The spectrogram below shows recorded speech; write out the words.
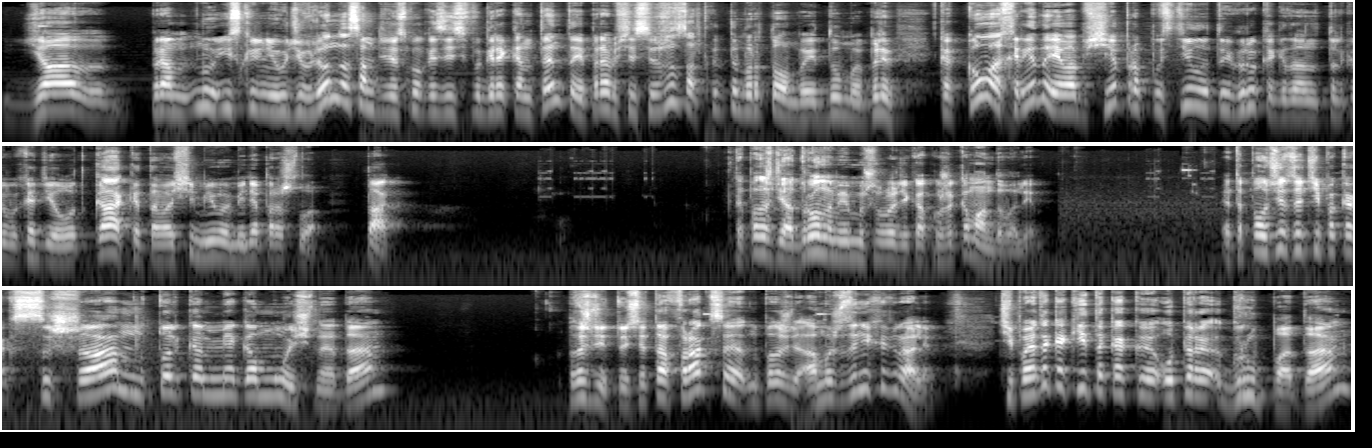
Я прям, ну, искренне удивлен, на самом деле, сколько здесь в игре контента, и прям сейчас сижу с открытым ртом и думаю, блин, какого хрена я вообще пропустил эту игру, когда она только выходила? Вот как это вообще мимо меня прошло? Так. Так, подожди, а дронами мы же вроде как уже командовали. Это получается типа как США, но только мега мощная, да? Подожди, то есть это фракция... Ну подожди, а мы же за них играли. Типа это какие-то как э, опергруппа, да?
